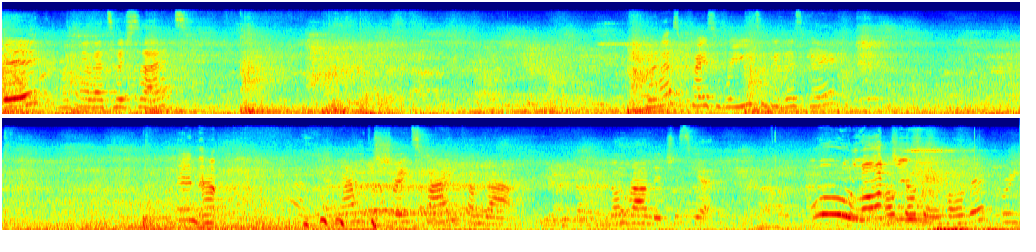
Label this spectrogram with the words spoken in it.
big. Okay, let's switch sides. That's crazy for you to be this big. And up. And now with a straight spine, come down. Don't round it just yet. Ooh, Lord Okay, Jesus. okay, hold it. Breathe.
